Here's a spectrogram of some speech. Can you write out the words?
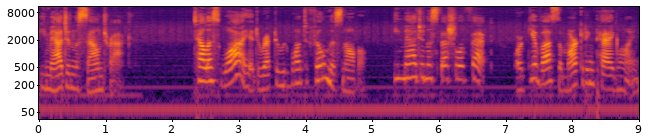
imagine the soundtrack. Tell us why a director would want to film this novel, imagine a special effect, or give us a marketing tagline.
